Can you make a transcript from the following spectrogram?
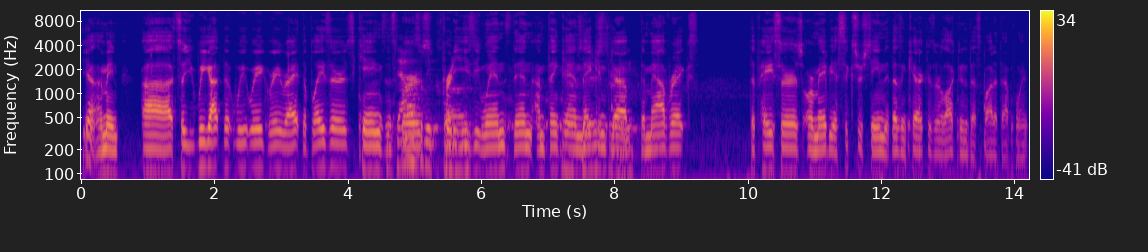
Yeah, I mean, uh, so you, we got the we, we agree, right? The Blazers, Kings, and Spurs, pretty easy wins. Then I'm thinking yeah, so they can three. grab the Mavericks, the Pacers, or maybe a Sixers team that doesn't care because they're locked into that spot at that point.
